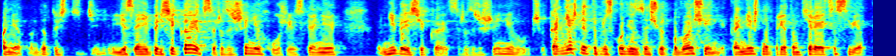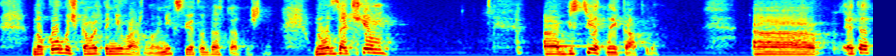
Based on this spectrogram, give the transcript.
понятно, да? То есть, если они пересекаются, разрешение хуже. Если они не пересекаются, разрешение лучше. Конечно, это происходит за счет поглощения. Конечно, при этом теряется свет. Но колбочкам это не важно, у них света достаточно. Но вот зачем а, бесцветные капли? А, это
